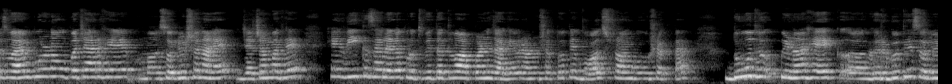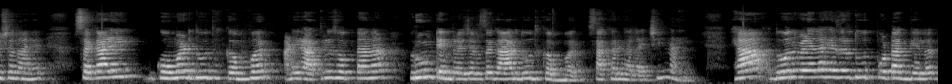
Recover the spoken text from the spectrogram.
तर स्वयंपूर्ण उपचार हे सोल्युशन आहे ज्याच्यामध्ये हे वीक झालेलं पृथ्वी तत्व आपण जागेवर आणू शकतो. ते वॉल स्ट्रॉंग होऊ शकतात. दूध पिणं हे एक घरगुती सोल्युशन आहे. सकाळी कोमट दूध कपभर आणि रात्री झोपताना रूम टेम्परेचरचं गार दूध कपभर साखर घालायची नाही. ह्या दोन वेळेला हे जर दूध पोटात गेलं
